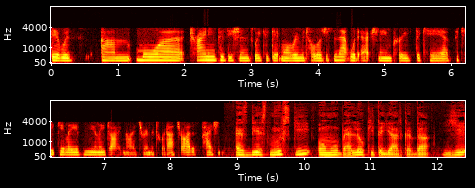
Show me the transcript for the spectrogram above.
there was um, more training positions, we could get more rheumatologists, and that would actually improve the care, particularly of newly diagnosed rheumatoid arthritis patients. S B S news کی اومو بیلو کی تیار کردہ یہ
